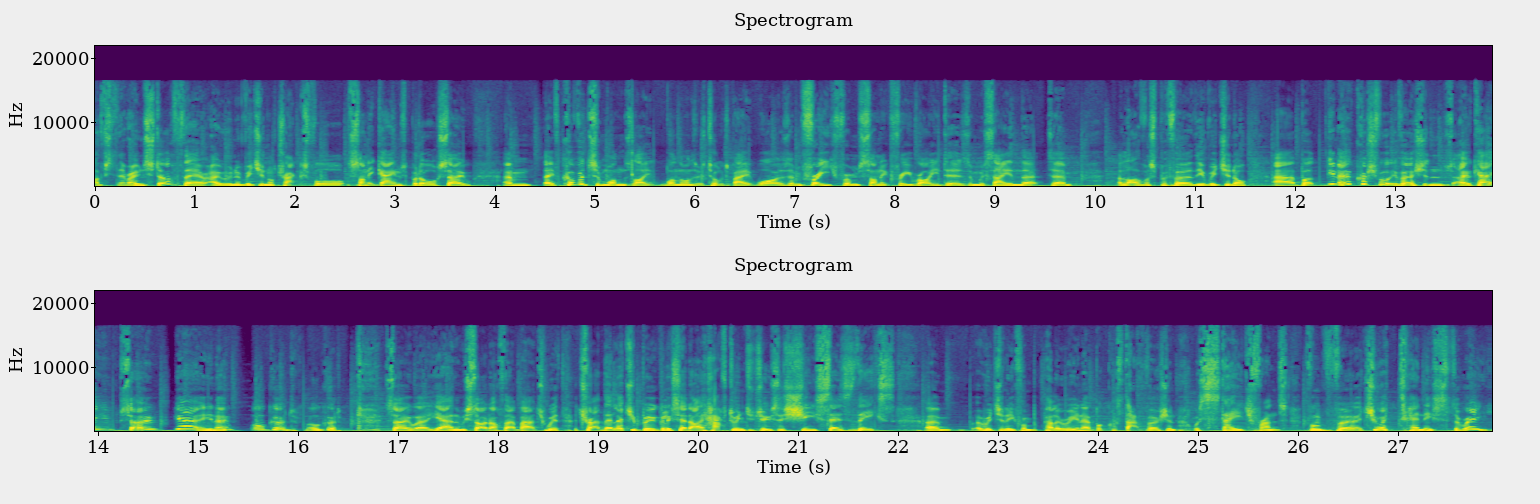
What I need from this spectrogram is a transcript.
obviously their own stuff, their own original tracks for Sonic games, but also um, they've covered some ones, like one of the ones that was talked about was um, Free from Sonic Free Riders. And we're saying that um, a lot of us prefer the original, uh, but you know, Crush 40 version's okay. So yeah, you know, all good, all good. So uh, yeah, and we started off that batch with a track that Electric Boogaloo said I have to introduce as She Says This, um, originally from Propeller Arena, but because that version was Stage France from Virtua Tennis 3.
